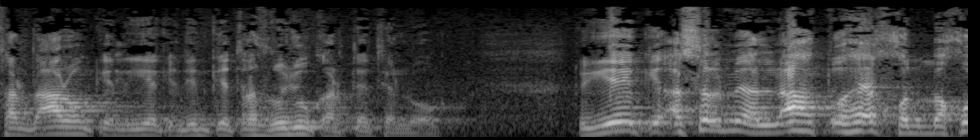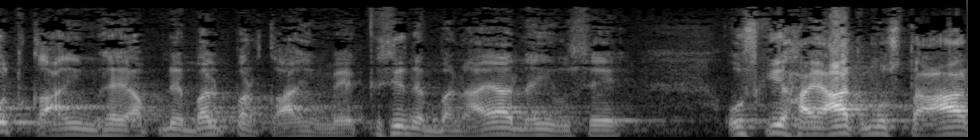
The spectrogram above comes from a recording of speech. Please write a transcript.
سرداروں کے لیے کہ جن کی طرف رجوع کرتے تھے لوگ. تو یہ کہ اصل میں اللہ تو ہے خود بخود قائم ہے، اپنے بل پر قائم ہے۔ کسی نے بنایا نہیں اسے، اس کی حیات مستعار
